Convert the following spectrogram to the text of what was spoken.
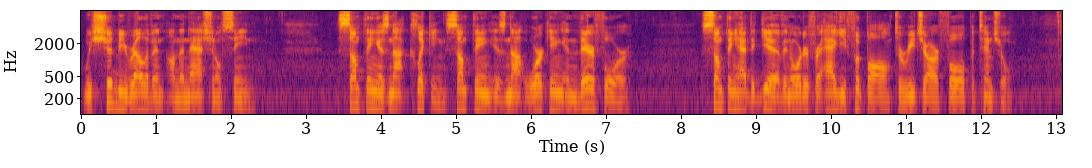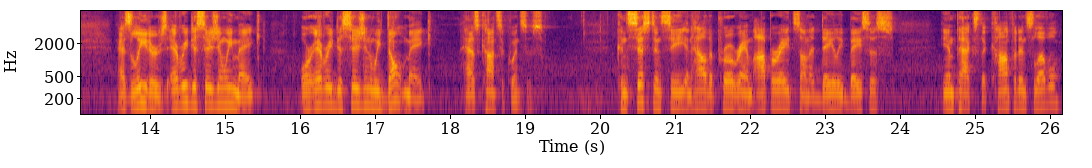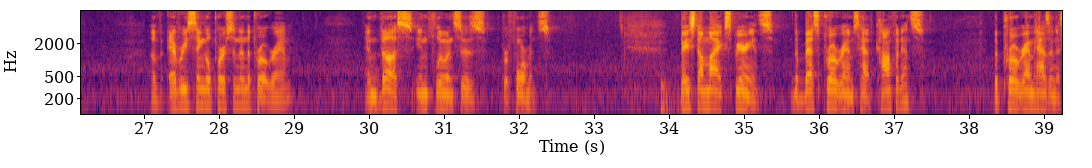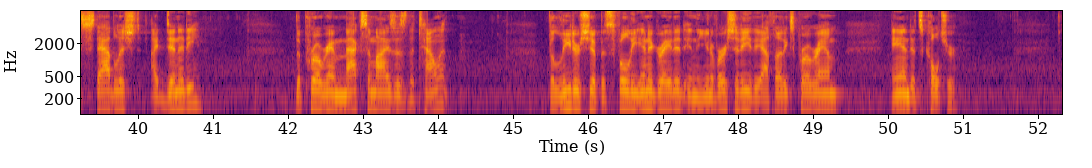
We should be relevant on the national scene. Something is not clicking, something is not working, and therefore, something had to give in order for Aggie football to reach our full potential. As leaders, every decision we make or every decision we don't make has consequences. Consistency in how the program operates on a daily basis impacts the confidence level of every single person in the program and thus influences performance. Based on my experience, the best programs have confidence, the program has an established identity, the program maximizes the talent, the leadership is fully integrated in the university, the athletics program, and its culture.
